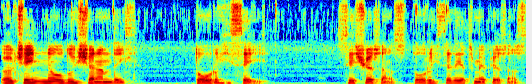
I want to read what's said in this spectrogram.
Ölçeğin ne olduğu hiç önemli değil. Doğru hisseyi seçiyorsanız, doğru hissede yatırım yapıyorsanız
